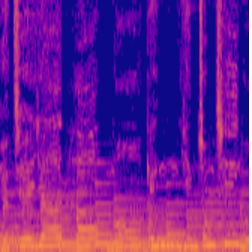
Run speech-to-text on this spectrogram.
若这一刻我竟严重痴呆，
